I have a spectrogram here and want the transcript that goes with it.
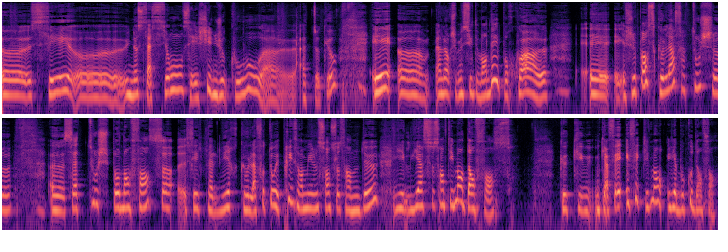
euh, c'est euh, une station, c'est Shinjuku à Tokyo. Et euh, alors, je me suis demandé pourquoi. Et, je pense que là, ça touche, ça touche mon enfance. C'est-à-dire que la photo est prise en 1962. Il y a ce sentiment d'enfance. Qui, a fait effectivement, il y a beaucoup d'enfants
